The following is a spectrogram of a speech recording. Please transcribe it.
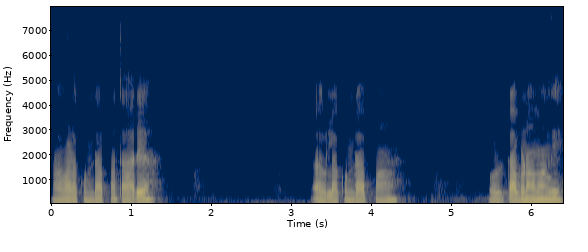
ਆਹ ਵਾਲਾ ਕੁੰਡਾ ਆਪਾਂ ਤਾਰਿਆ। ਅਗਲਾ ਕੁੰਡਾ ਆਪਾਂ ਉਲਟਾ ਬਣਾਵਾਂਗੇ।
